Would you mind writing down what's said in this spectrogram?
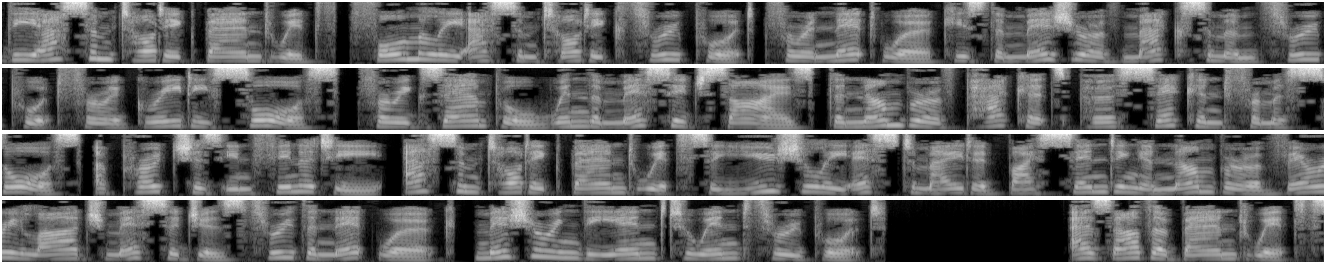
The asymptotic bandwidth formerly asymptotic throughput for a network is the measure of maximum throughput for a greedy source, for example when the message size the number of packets per second from a source approaches infinity. Asymptotic bandwidths are usually estimated by sending a number of very large messages through the network, measuring the end-to-end -end throughput. As other bandwidths,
